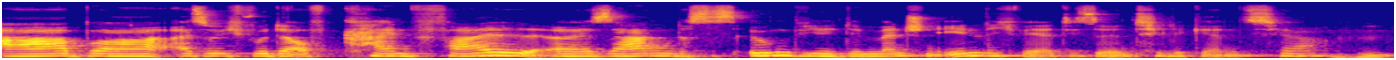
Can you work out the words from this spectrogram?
aber also ich würde auf keinen Fall äh, sagen, dass es irgendwie dem Menschen ähnlich wäre, diese Intelligenz, ja. Mhm.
